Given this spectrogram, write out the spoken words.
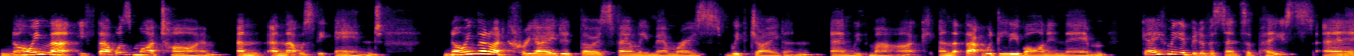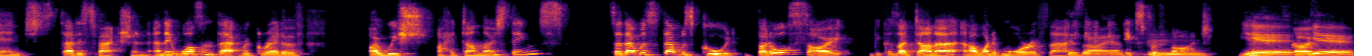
knowing that if that was my time and and that was the end, knowing that I'd created those family memories with Jaden and with Mark, and that that would live on in them, gave me a bit of a sense of peace and yeah. satisfaction. And it wasn't that regret of, I wish I had done those things. So that was that was good, but also because I'd done it and I wanted more of that desire, extra mm. fight. Yeah, yeah. So yeah.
